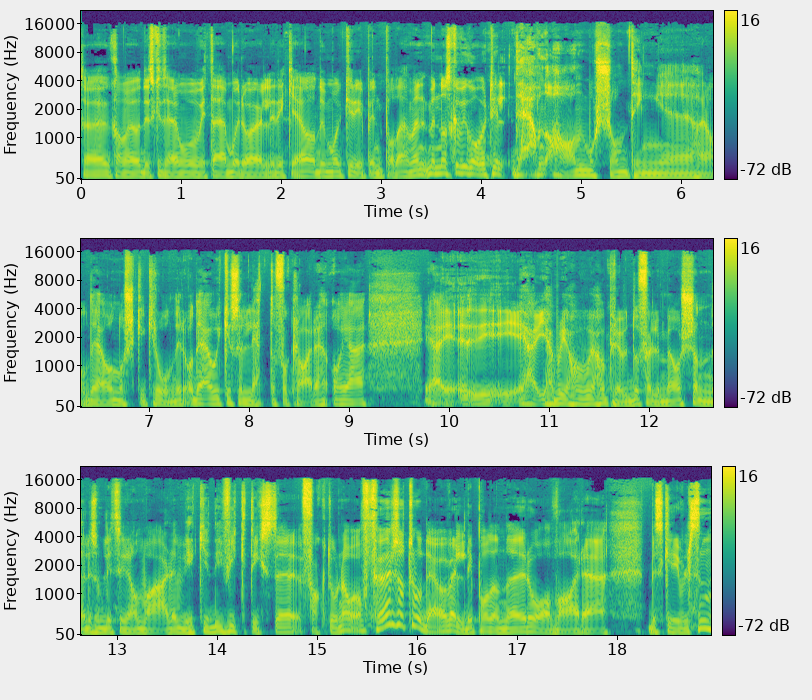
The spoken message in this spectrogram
Så kan vi jo diskutere om hvorvidt det er moro eller ikke, og du må krype inn på det. Men, men nå skal vi gå over til Det er jo en annen morsom ting, eh, Harald. Det er jo norske kroner. Og det er jo ikke så lett å forklare. Og jeg, jeg, jeg, jeg, har prøvd å følge med og skjønne liksom litt grann hva er det, hvilke de viktigste faktorene. Og før så trodde jeg jo veldig på denne råvarebeskrivelsen.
